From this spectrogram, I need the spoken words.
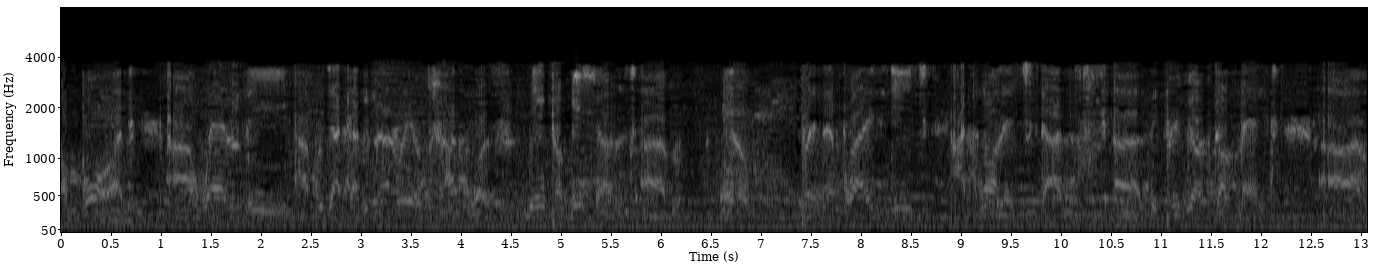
on board, uh, when the Abuja Kaduna rail track was being commissioned, um, you know, President Buhari did acknowledge that uh, the previous government, um,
